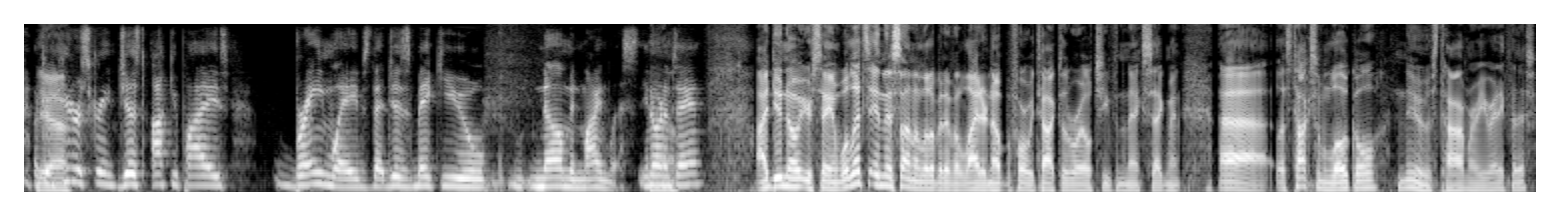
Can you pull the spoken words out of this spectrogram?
a Yeah. computer screen just occupies brain waves that just make you numb and mindless you know what i'm saying I do know what you're saying. Well, let's end this on a little bit of a lighter note before we talk to the Royal Chief in the next segment. Uh, let's talk some local news. Tom, are you ready for this?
